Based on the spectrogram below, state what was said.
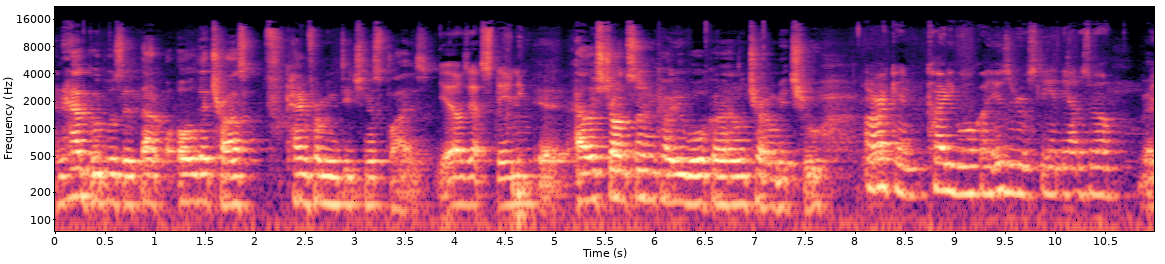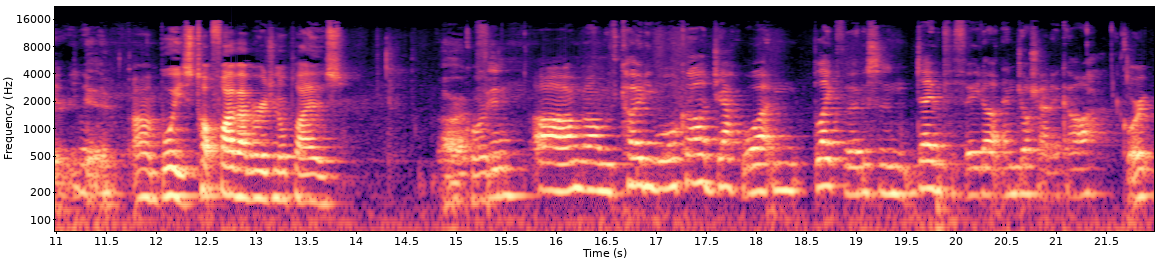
And how good was it that all their tries came from Indigenous players? Yeah, that was outstanding. Yeah, Alex Johnston, Cody Walker, and Latrell Mitchell. I reckon Cody Walker, he was a real standout as well. Very, Yeah. yeah. Um, boys, top five Aboriginal players. Alright, Corey. Finn. Uh, I'm going with Cody Walker, Jack Wighton, and Blake Ferguson, David Fifita, and Josh Addo-Carr. Corey.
